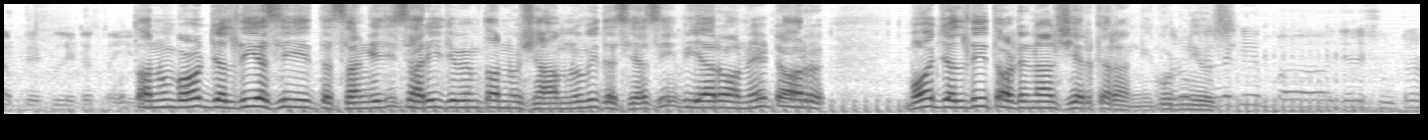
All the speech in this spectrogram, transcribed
ਅਪਡੇਟ ਲੇਟੈਸਟ ਆਈ ਹੈ ਤੁਹਾਨੂੰ ਬਹੁਤ ਜਲਦੀ ਅਸੀਂ ਦੱਸਾਂਗੇ ਜੀ ਸਾਰੀ ਜਿਵੇਂ ਮੈਂ ਤੁਹਾਨੂੰ ਸ਼ਾਮ ਨੂੰ ਵੀ ਦੱਸਿਆ ਸੀ ਵੀ ਆਰ ਔਨ ਇਟ ਔਰ ਬਹੁਤ ਜਲਦੀ ਤੁਹਾਡੇ ਨਾਲ ਸ਼ੇਅਰ ਕਰਾਂਗੇ ਗੁੱਡ ਨਿਊਜ਼ ਕਹਿੰਦੇ ਕਿ ਅਹ, ਜਿਹੜੇ ਸ਼ੂਟਰ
